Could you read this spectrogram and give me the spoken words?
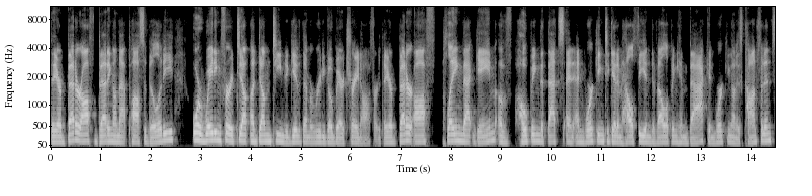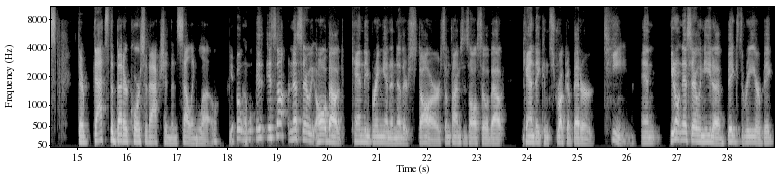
They are better off betting on that possibility or waiting for a, dumb team to give them a Rudy Gobert trade offer. They are better off playing that game of hoping that that's and, and working to get him healthy and developing him back and working on his confidence. They're, that's the better course of action than selling low. But w- it, it's not necessarily all about can they bring in another star. Sometimes it's also about can they construct a better team. And you don't necessarily need a big three or big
